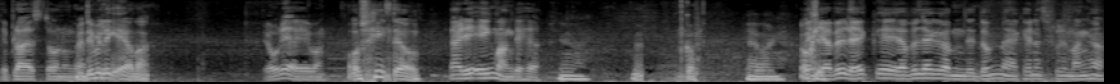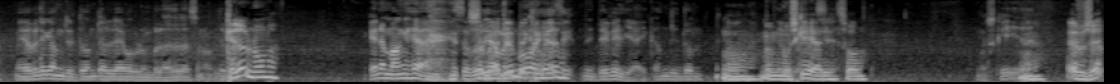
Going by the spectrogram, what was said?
Det plejer at stå nogle gange. Men det er vel ikke Ærvang? Jo, det er Evang. Også helt deroppe. Nej, det er mange, det her. Ja. Godt. Ja, okay. Men okay. jeg ved ikke, jeg ved ikke, om det er dumt, men jeg kender selvfølgelig mange her. Men jeg ved ikke, om det er dumt, at lave nogle ballade eller sådan noget. Det Kender du nogen her? Jeg kender mange her. så Som ved jeg, er om man dømte bor her. Nej, det vil jeg ikke, om det er dumt. Nå, men Det måske er jeg det, tror du. Måske, ja. Ja. Er du selv?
